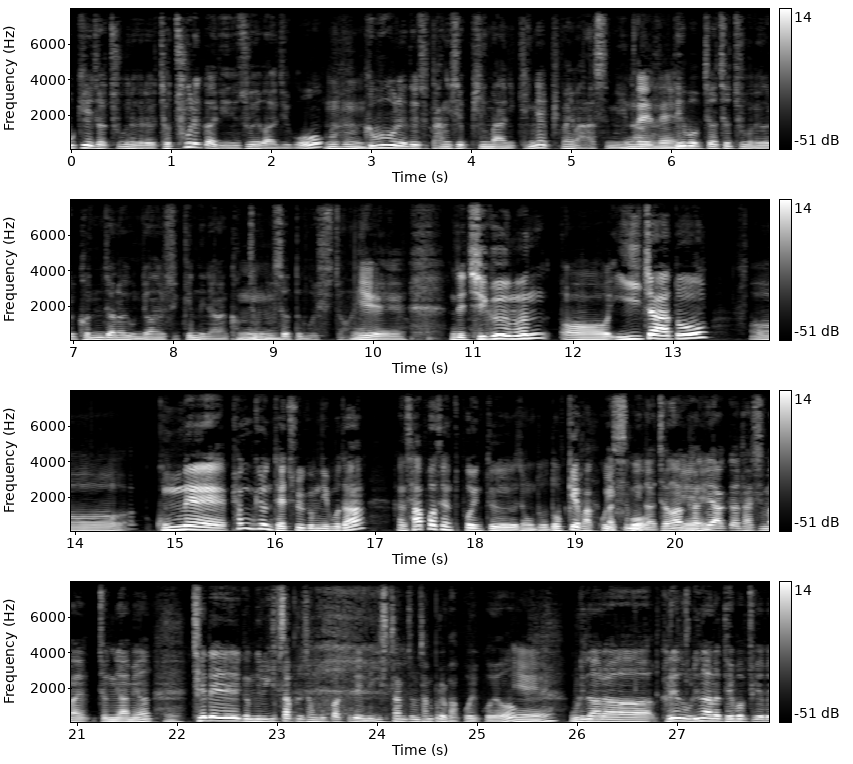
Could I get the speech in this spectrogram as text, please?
OK 저축은행이라 저축은행까지 인수해가지고 음흠. 그 부분에 대해서 당시에 비난이 굉장히 비판이 많았습니다. 네네. 대부업체가 저축은행을 건전하게 운영할 수 있겠느냐는 걱정도 음. 있었던 것이죠. 예. 근데 지금은 어 이자도 어 국내 평균 대출 금리보다 한 4% 포인트 정도 높게 받고 맞습니다. 있고. 정확하게 예. 아까 다시 말 정리하면 예. 최대 금리를 24% 이상 못 받게 되는데 23.3%를 받고 있고요. 예. 우리나라 그래도 우리나라 대법칙에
